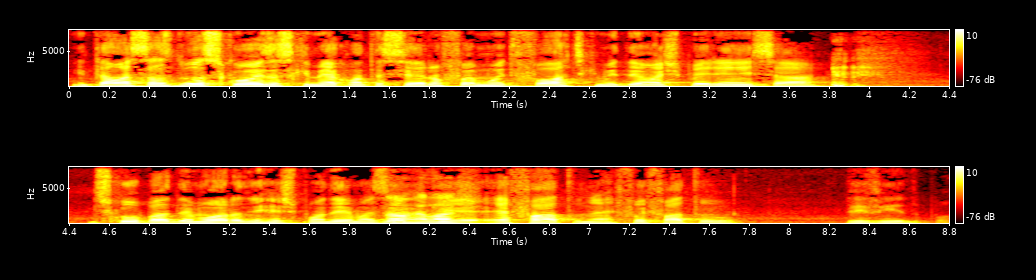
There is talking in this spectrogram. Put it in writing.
Então essas duas coisas que me aconteceram foi muito forte que me deu uma experiência. Desculpa a demora de responder, mas Não, é, é fato, né? Foi fato vivido, pô.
